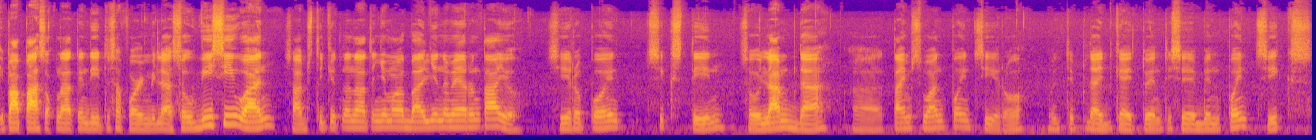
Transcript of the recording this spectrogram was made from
ipapasok natin dito sa formula. So, VC1, substitute na natin yung mga value na meron tayo. 0.16. So, lambda uh, times 1.0 multiplied kay 27.6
